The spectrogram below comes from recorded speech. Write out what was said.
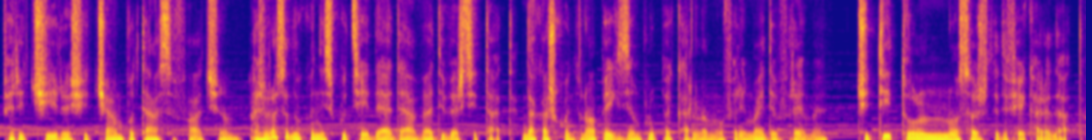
fericire și ce am putea să facem, aș vrea să duc în discuție ideea de a avea diversitate. Dacă aș continua pe exemplu pe care l-am oferit mai devreme, Cititul nu o să ajute de fiecare dată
